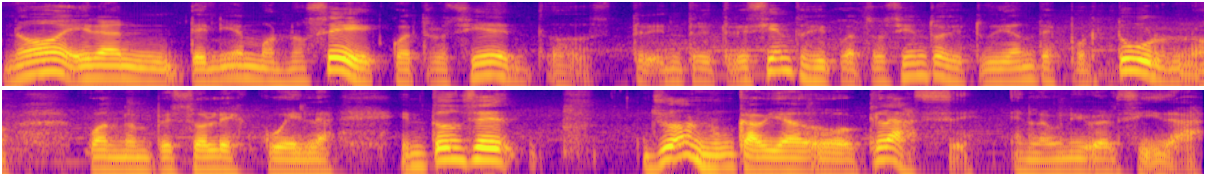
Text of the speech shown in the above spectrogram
¿no? Eran, teníamos, no sé, 400, entre 300 y 400 estudiantes por turno cuando empezó la escuela. Entonces, yo nunca había dado clase en la universidad.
